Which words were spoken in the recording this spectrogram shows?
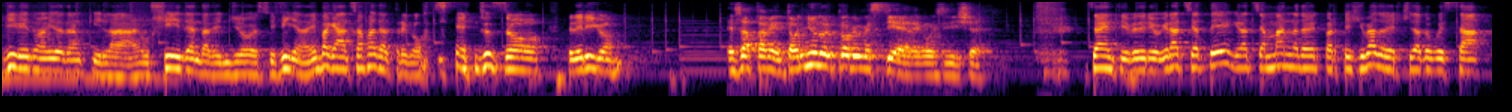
vivete una vita tranquilla, uscite, andate in giro con i vostri figli, andate in vacanza, fate altre cose, giusto Federico? Esattamente, ognuno il proprio mestiere, come si dice. Senti Federico, grazie a te, grazie a Manna di aver partecipato e averci dato questa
